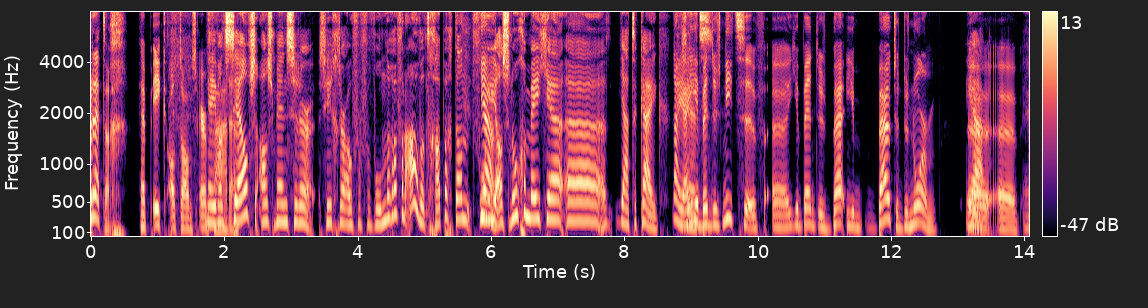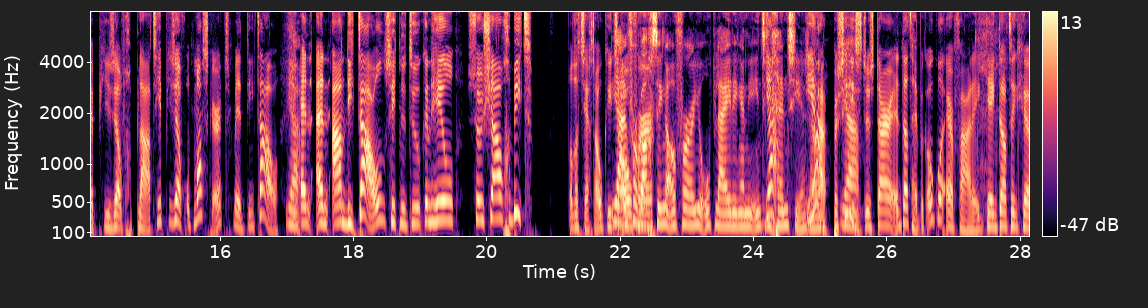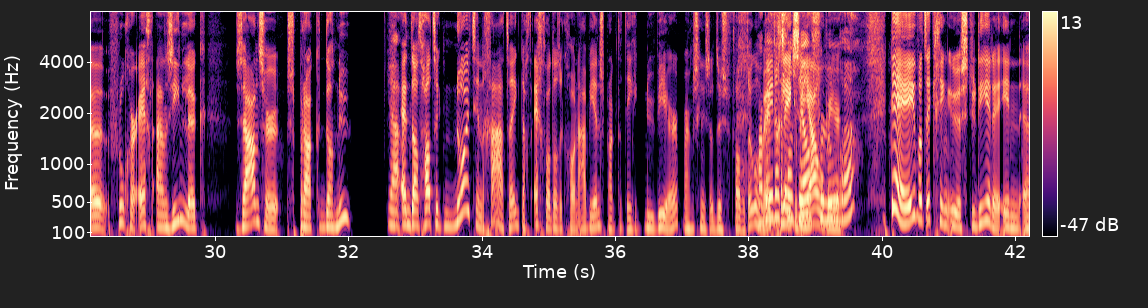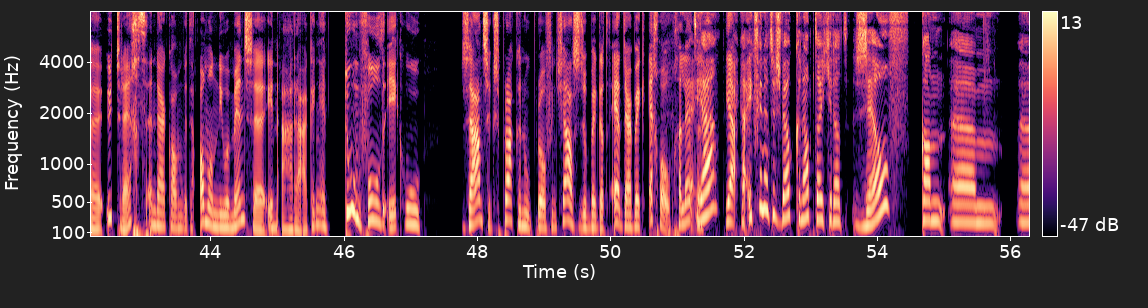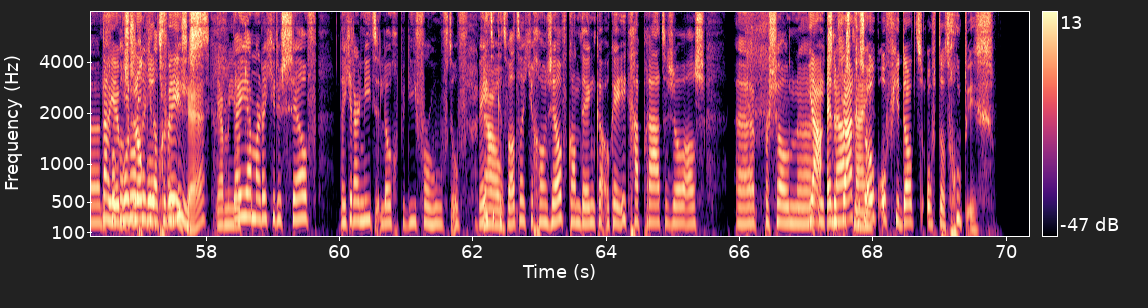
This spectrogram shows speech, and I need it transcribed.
prettig, heb ik althans ervaren. Nee, want zelfs als mensen er, zich erover verwonderen van oh wat grappig, dan voel Ja. je je alsnog een beetje eh, ja, te kijk. Nou ja, je bent dus niet, eh, eh, je bent dus bui- je, buiten de norm. Ja. heb je jezelf geplaatst. Je hebt jezelf opmaskerd met die taal. Ja. En, en aan die taal zit natuurlijk een heel sociaal gebied. Want dat zegt ook iets ja, over. verwachtingen over je opleiding en je intelligentie en zo. Ja, precies. Ja. Dus daar, dat heb ik ook wel ervaren. Ik denk dat ik eh, vroeger echt aanzienlijk Zaanser sprak dan nu. Ja. En dat had ik nooit in de gaten. Ik dacht echt wel dat ik gewoon ABN sprak. Dat denk ik nu weer. Maar misschien is dat dus, valt het ook wel maar ben mee. je dat bij jou weer. verloren? Nee, want ik ging u studeren in eh, Utrecht. En daar kwam ik met allemaal nieuwe mensen in aanraking. En toen voelde ik hoe Zaans ik sprak en hoe provinciaal. Dus ben ik dat, e- daar ben ik echt wel op gelet. Ja? Ja. Ja, ik vind het dus wel knap dat je dat zelf kan. ehm eh Nou, je wordt er ook wel op gewezen, hè? Ja, maar ja, maar dat je dus zelf. Dat je daar niet logopedie voor hoeft of weet ik Nou. het wat. Dat je gewoon zelf kan denken: oké, ik ga praten zoals eh, persoon. eh, ja, en de vraag is ook of, je dat, of dat goed is.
